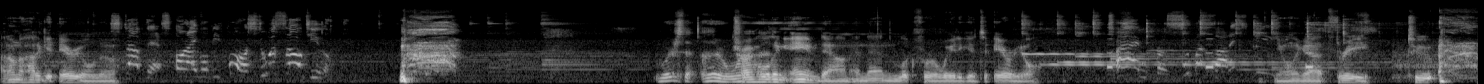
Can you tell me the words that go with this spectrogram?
I don't know how to get aerial though. Stop this, or I will be forced to assault you. Where's the other one? Try holding aim down and then look for a way to get to aerial. Time for supersonic speed. You only got three, two.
